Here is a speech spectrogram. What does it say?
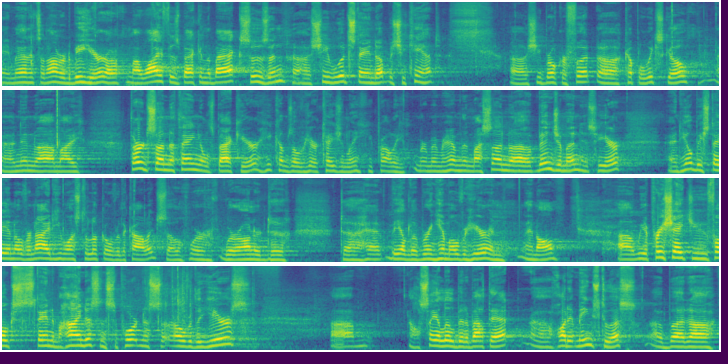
Amen. It's an honor to be here. Uh, my wife is back in the back, Susan. Uh, she would stand up, but she can't. Uh, she broke her foot uh, a couple of weeks ago. And then uh, my third son, Nathaniel's back here. He comes over here occasionally. You probably remember him. Then my son, uh, Benjamin, is here, and he'll be staying overnight. He wants to look over the college, so we're, we're honored to, to have, be able to bring him over here and, and all. Uh, we appreciate you folks standing behind us and supporting us over the years. Um, I'll say a little bit about that, uh, what it means to us. Uh, but uh,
